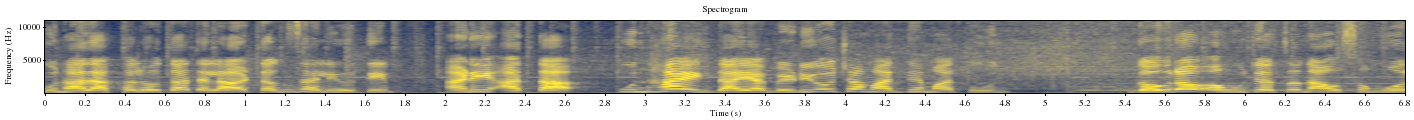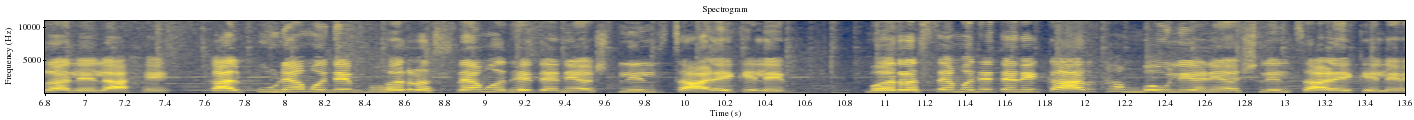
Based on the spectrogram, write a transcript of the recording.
गुन्हा दाखल होता त्याला अटक झाली होती. आणि आता पुन्हा एकदा या व्हिडिओच्या माध्यमातून गौरव अहुजाचं नाव समोर आलेलं आहे. काल पुण्यामध्ये भर रस्त्यामध्ये त्याने अश्लील चाळे केले. भर रस्त्यामध्ये त्याने कार थांबवली आणि अश्लील चाळे केले.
